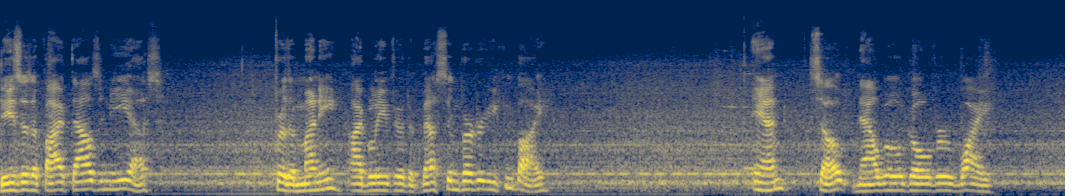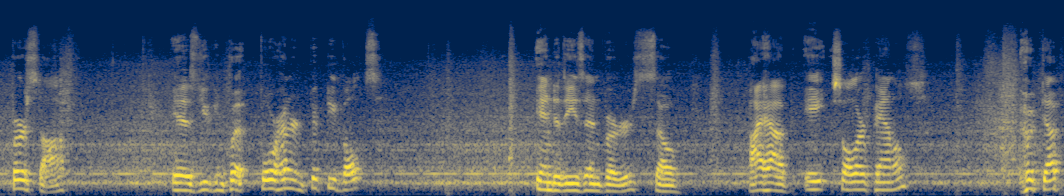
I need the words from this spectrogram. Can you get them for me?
these are the 5000 ES. For the money, I believe they're the best inverter you can buy. And so now we'll go over why. First off, is you can put 450 volts into these inverters. So I have eight solar panels hooked up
